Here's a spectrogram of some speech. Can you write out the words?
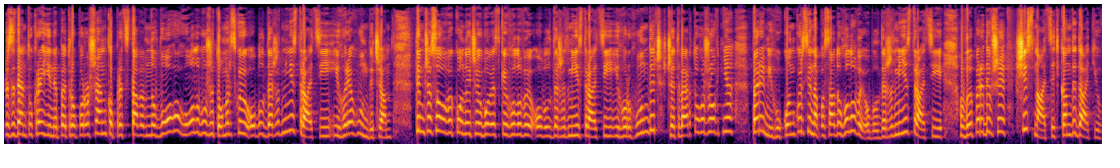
Президент України Петро Порошенко представив нового голову Житомирської облдержадміністрації Ігоря Гундича. Тимчасово виконуючий обов'язки голови облдержадміністрації Ігор Гундич 4 жовтня переміг у конкурсі на посаду голови облдержадміністрації, випередивши 16 кандидатів.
